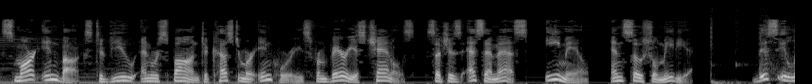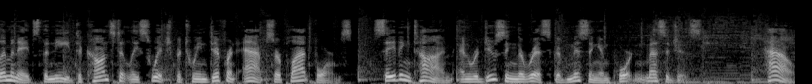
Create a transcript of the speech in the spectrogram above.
Smart Inbox to view and respond to customer inquiries from various channels, such as SMS, email, and social media. This eliminates the need to constantly switch between different apps or platforms, saving time and reducing the risk of missing important messages. How?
